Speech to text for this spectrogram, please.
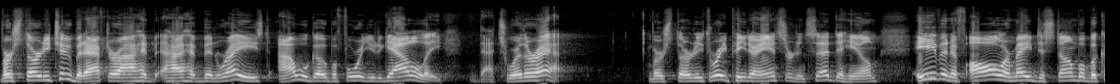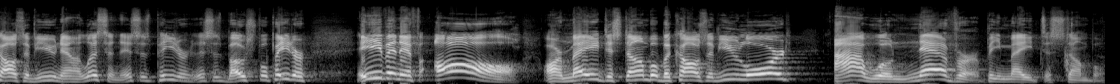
Verse 32 But after I, had, I have been raised, I will go before you to Galilee. That's where they're at. Verse 33 Peter answered and said to him, Even if all are made to stumble because of you. Now, listen, this is Peter. This is boastful Peter. Even if all are made to stumble because of you, Lord, I will never be made to stumble.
